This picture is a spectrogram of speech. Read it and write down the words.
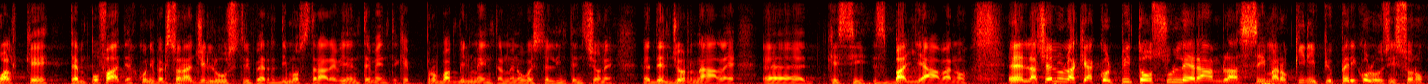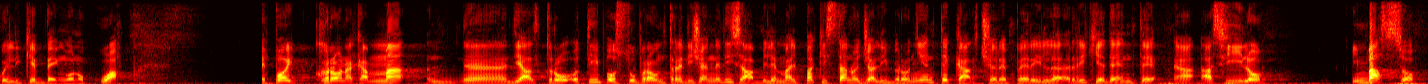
qualche tempo fa di alcuni personaggi illustri per dimostrare evidentemente che probabilmente, almeno questa è l'intenzione eh, del giornale, eh, che si sbagliavano. Eh, la cellula che ha colpito sulle Ramblas i marocchini più pericolosi sono quelli che vengono qua. E poi cronaca ma eh, di altro tipo, stupra un tredicenne disabile, ma il pakistano è già libero, niente carcere per il richiedente asilo. In basso,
